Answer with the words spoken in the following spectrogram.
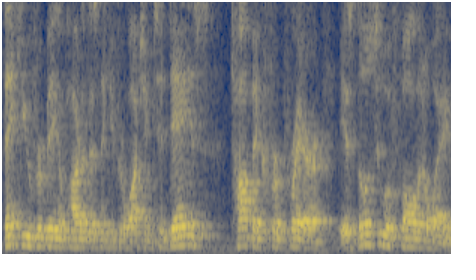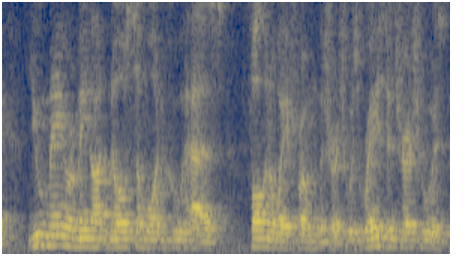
Thank you for being a part of this. Thank you for watching. Today's topic for prayer is those who have fallen away. You may or may not know someone who has fallen away from the church, who was raised in church, who was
